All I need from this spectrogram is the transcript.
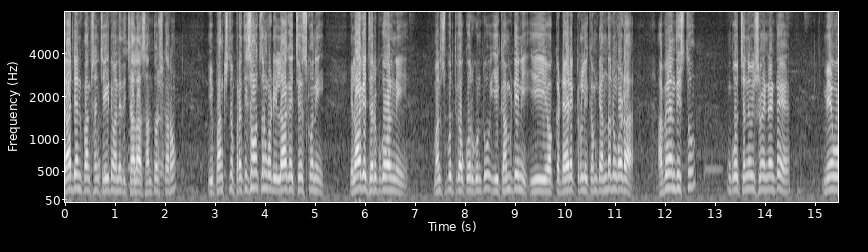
గార్డెన్ ఫంక్షన్ చేయడం అనేది చాలా సంతోషకరం. ఈ ఫంక్షన్ ప్రతి సంవత్సరం కూడా ఇలాగే చేసుకొని ఇలాగే జరుపుకోవాలని మనస్ఫూర్తిగా కోరుకుంటూ ఈ కమిటీని ఈ యొక్క డైరెక్టర్లు ఈ కమిటీ అందరిని కూడా అభినందిస్తూ ఇంకో చిన్న విషయం ఏంటంటే మేము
